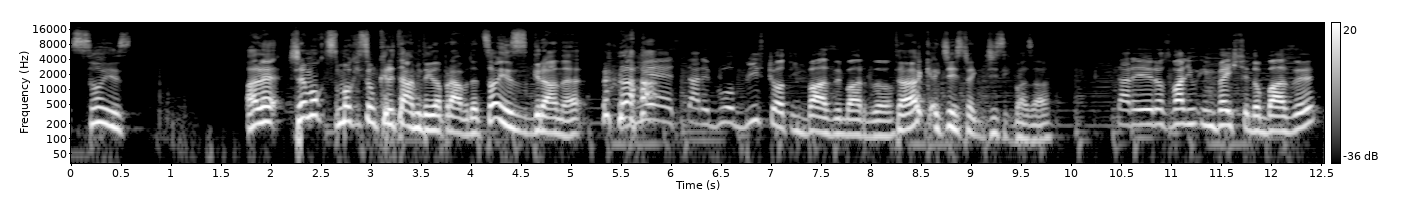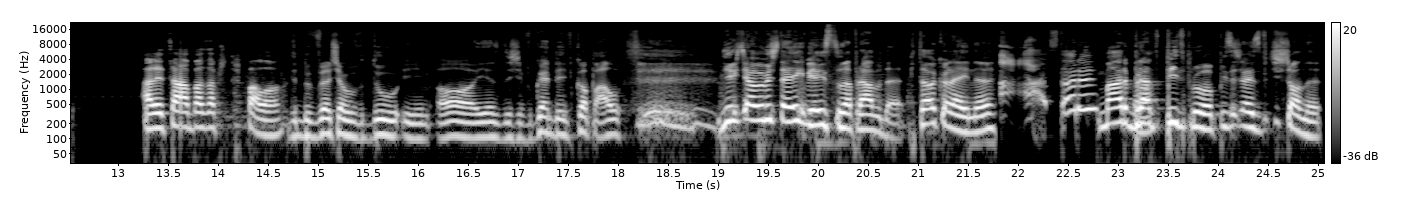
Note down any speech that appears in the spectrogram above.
Co jest? Ale czemu smoki są krytami tak naprawdę? Co jest zgrane? Nie, stary, było blisko od ich bazy bardzo. Tak? A Gdzie jest, czekaj, gdzie jest ich baza? Stary rozwalił im wejście do bazy, ale cała baza przetrwała. Gdyby wleciał w dół im, o, jest się w głębiej wkopał. Nie chciałbym być na ich miejscu, naprawdę. Kto kolejny? A, a stary? Mar Brad Pitt próbował pisać, ale jest wyciszony.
